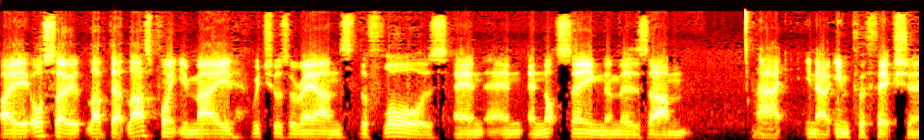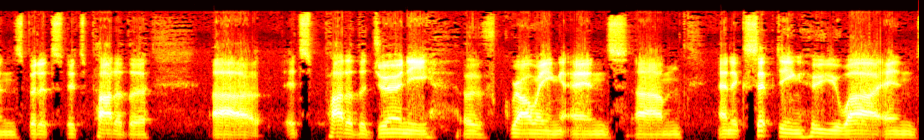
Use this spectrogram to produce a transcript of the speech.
I also love that last point you made, which was around the flaws and, and, and not seeing them as um, uh, you know imperfections, but it's it's part of the uh, it's part of the journey of growing and um, and accepting who you are and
